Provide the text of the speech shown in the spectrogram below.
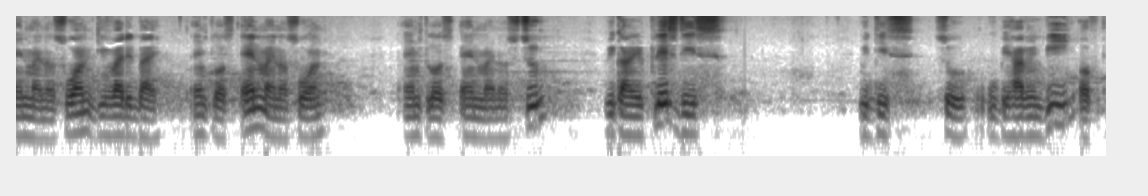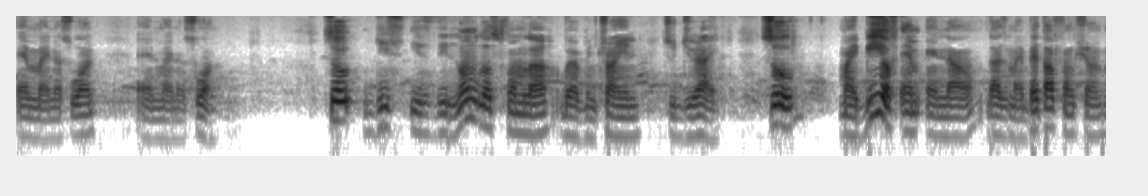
n minus 1 divided by n plus n minus 1 n plus n minus 2 we can replace this with this. So we'll be having b of m minus 1 and minus 1. So this is the long lost formula we have been trying to derive. So my b of mn now, that's my beta function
